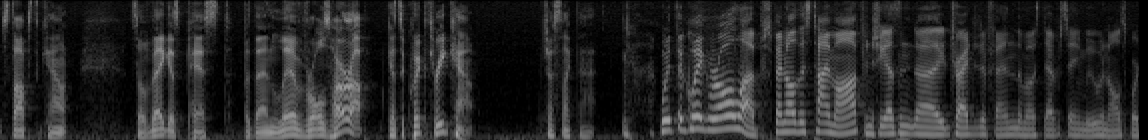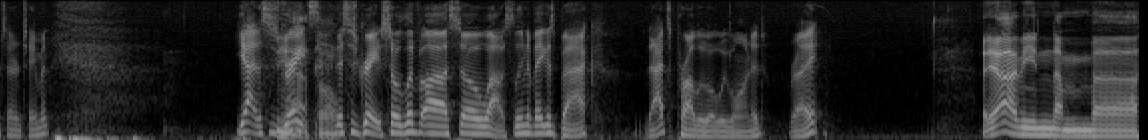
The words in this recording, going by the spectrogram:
stops the count. So Vega's pissed, but then Liv rolls her up, gets a quick three count, just like that. With the quick roll up, spent all this time off, and she hasn't uh, tried to defend the most devastating move in all sports entertainment. Yeah, this is great. Yeah, so. This is great. So live. Uh, so wow, Zelina Vega's back. That's probably what we wanted, right? Yeah, I mean, I'm. Uh,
